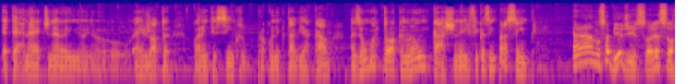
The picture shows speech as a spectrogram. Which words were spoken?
Ethernet, né? O RJ45 para conectar via cabo. Mas é uma troca, não é um encaixe, né? Ele fica assim para sempre. Ah, não sabia disso, olha só.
